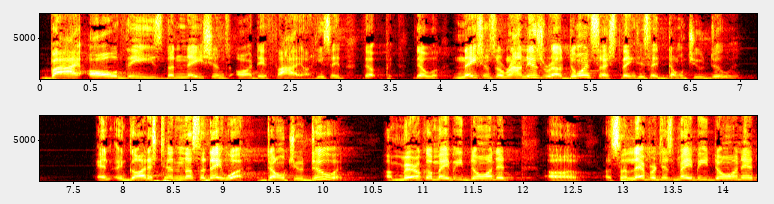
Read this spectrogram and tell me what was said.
by all these the nations are defiled. He said there were nations around Israel doing such things. He said, Don't you do it. And, and, God is telling us today what? Don't you do it. America may be doing it. Uh, celebrities may be doing it.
